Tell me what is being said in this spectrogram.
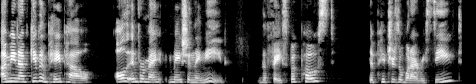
I mean, I've given PayPal all the information they need the Facebook post, the pictures of what I received,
